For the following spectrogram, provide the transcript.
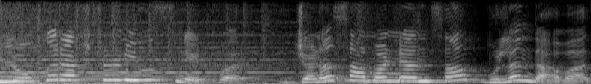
लोकराष्ट्र न्यूज नेटवर्क जनसामान्यांचा बुलंद आवाज.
